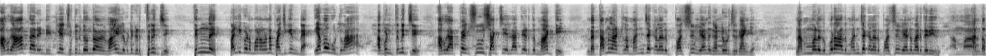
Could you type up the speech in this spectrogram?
அவங்க ஆத்தா ரெண்டு இட்லியை சுட்டுக்கிட்டு வந்து அவன் வாயில விட்டுக்கிட்டு திணிச்சு தின்னு. பள்ளிக்கூடம் போனவனா பச்சிக்கிருந்த எவ விட்டுவா அப்படின்னு திணிச்சு அவங்க அப்பன் ஷூ சாக்ஸ் எல்லாத்தையும் எடுத்து மாட்டி. இந்த தமிழ்நாட்டுல மஞ்சள் கலர் பசு வேணும் கண்டுபிடிச்சிருக்காங்க. நம்மளுக்கு பூரா அது மஞ்சள் கலர் பசு வேணும் மாதிரி தெரியுது. அந்த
